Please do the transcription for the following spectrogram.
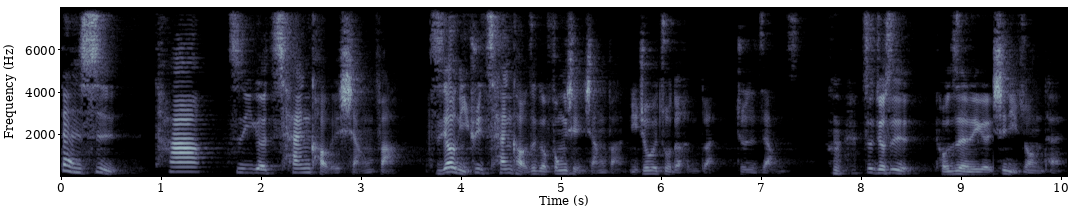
但是它是一个参考的想法。只要你去参考这个风险想法，你就会做得很短，就是这样子。这就是投资人的一个心理状态。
